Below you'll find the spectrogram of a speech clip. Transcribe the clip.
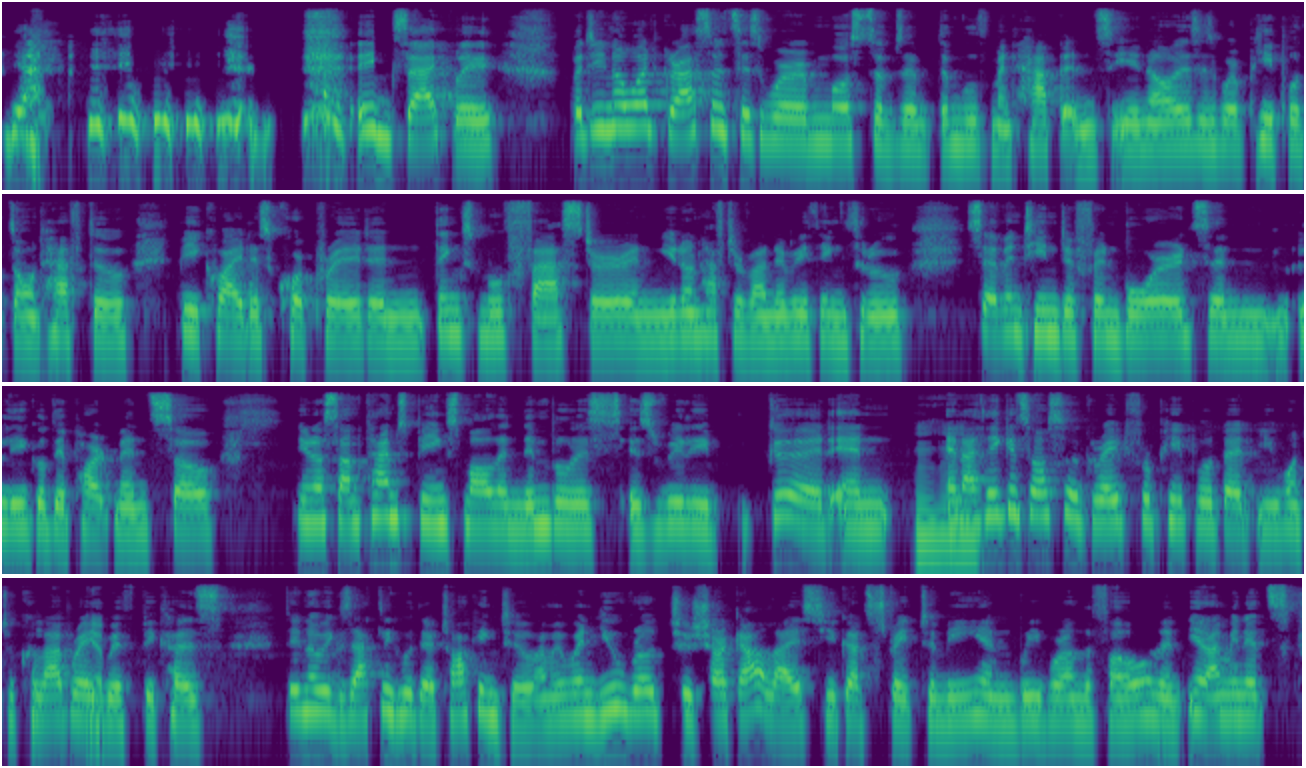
yeah, yeah. exactly. But you know what? Grassroots is where most of the, the movement happens. You know, this is where people don't have to be quite as corporate and things move faster and you don't have to run everything through 17 different boards and legal departments. So you know sometimes being small and nimble is is really good and mm-hmm. and i think it's also great for people that you want to collaborate yep. with because they know exactly who they're talking to i mean when you wrote to shark allies you got straight to me and we were on the phone and you know i mean it's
